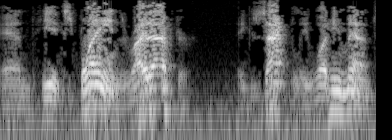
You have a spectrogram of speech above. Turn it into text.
And he explains right after exactly what he meant,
